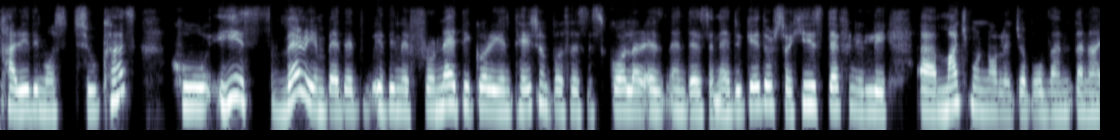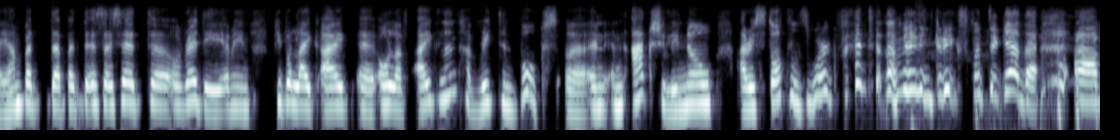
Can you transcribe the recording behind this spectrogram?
charidimos tsoukas who is very embedded within a phronetic orientation, both as a scholar and as an educator. So he is definitely uh, much more knowledgeable than, than I am. But but as I said uh, already, I mean, people like I, uh, Olav Eikeland have written books uh, and, and actually know Aristotle's work better than many Greeks put together. Uh,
